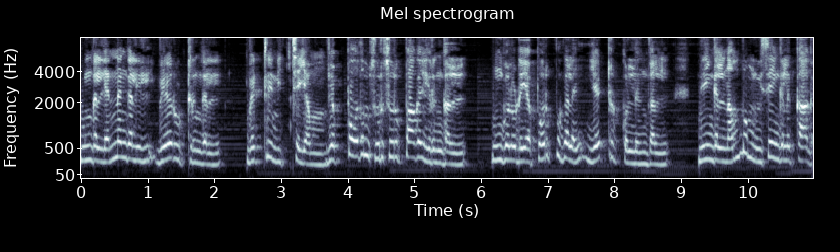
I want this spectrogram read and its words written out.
உங்கள் எண்ணங்களில் வேரூற்றுங்கள். வெற்றி நிச்சயம். எப்போதும் சுறுசுறுப்பாக இருங்கள். உங்களுடைய பொறுப்புகளை ஏற்றுக்கொள்ளுங்கள். நீங்கள் நம்பும் விஷயங்களுக்காக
